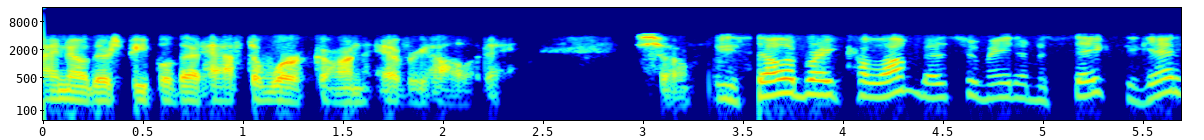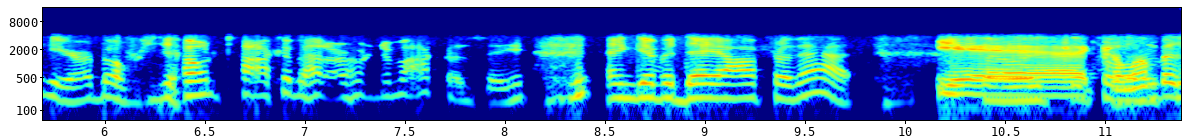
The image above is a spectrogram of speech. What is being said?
I know there's people that have to work on every holiday. So We celebrate Columbus, who made a mistake to get here, but we don't talk about our own democracy and give a day off for that. yeah, little Columbus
